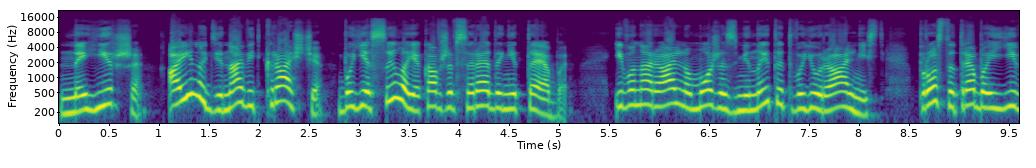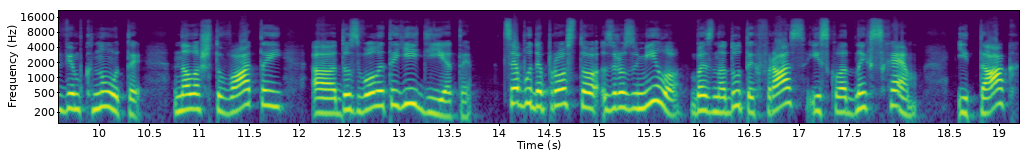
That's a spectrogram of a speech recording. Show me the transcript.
не гірше, а іноді навіть краще, бо є сила, яка вже всередині тебе. І вона реально може змінити твою реальність. Просто треба її ввімкнути, налаштувати, е, дозволити їй діяти. Це буде просто зрозуміло, без надутих фраз і складних схем. І так,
